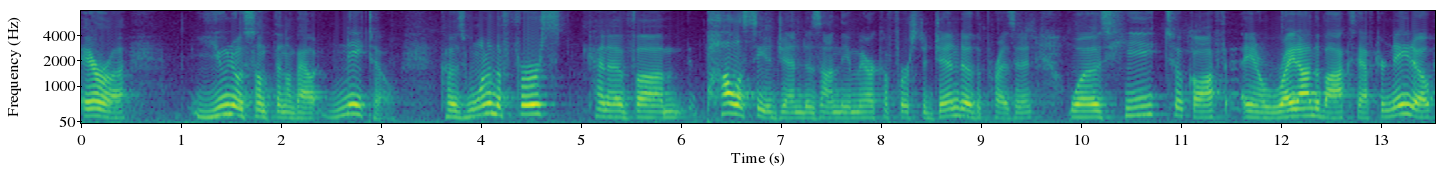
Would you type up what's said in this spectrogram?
era. You know something about NATO, because one of the first kind of um, policy agendas on the America First agenda of the president was he took off, you know, right out of the box after NATO.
